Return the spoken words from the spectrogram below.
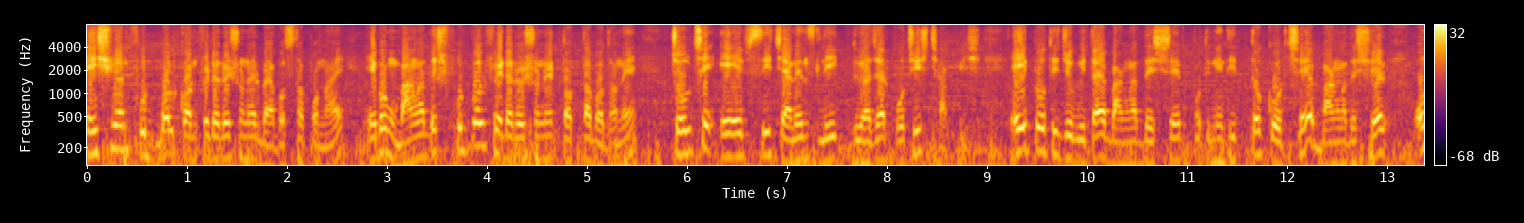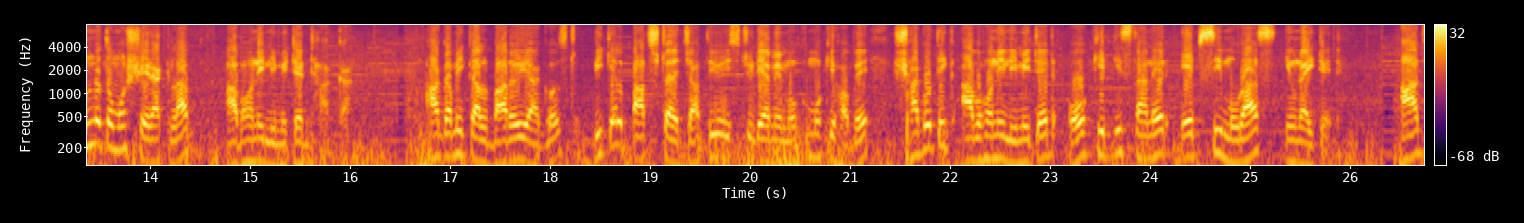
এশিয়ান ফুটবল কনফেডারেশনের ব্যবস্থাপনায় এবং বাংলাদেশ ফুটবল ফেডারেশনের তত্ত্বাবধানে চলছে এএফসি চ্যালেঞ্জ লিগ দুই হাজার পঁচিশ ছাব্বিশ। এই প্রতিযোগিতায় বাংলাদেশের প্রতিনিধিত্ব করছে বাংলাদেশের অন্যতম সেরা ক্লাব আবাহনী লিমিটেড ঢাকা। আগামীকাল বারোই আগস্ট বিকেল পাঁচটায় জাতীয় স্টেডিয়ামে মুখোমুখি হবে স্বাগতিক আবাহনী লিমিটেড ও কিরগিস্তানের এফসি মুরাস ইউনাইটেড। আজ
